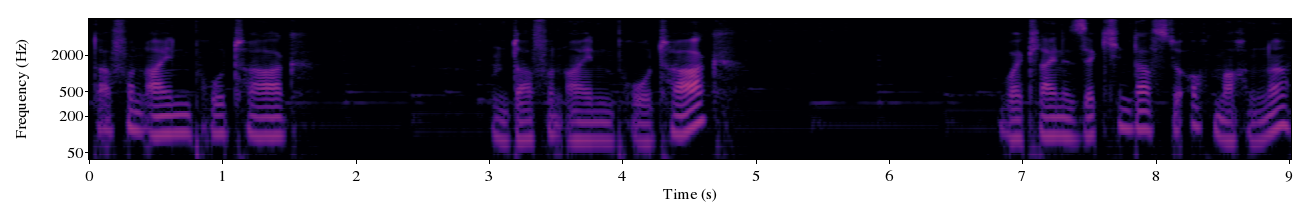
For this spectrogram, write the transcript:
Davon einen pro Tag. Und davon einen pro Tag. Wobei kleine Säckchen darfst du auch machen, ne?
